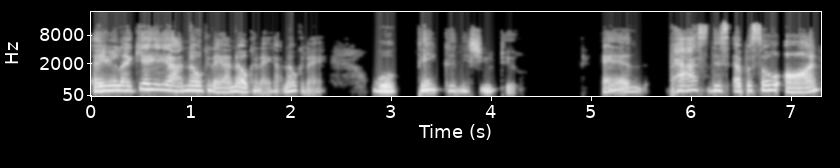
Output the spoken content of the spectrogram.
And you're like, yeah, yeah, yeah, I know Kane, I know Kane, I know Kane. Well, thank goodness you do. And pass this episode on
